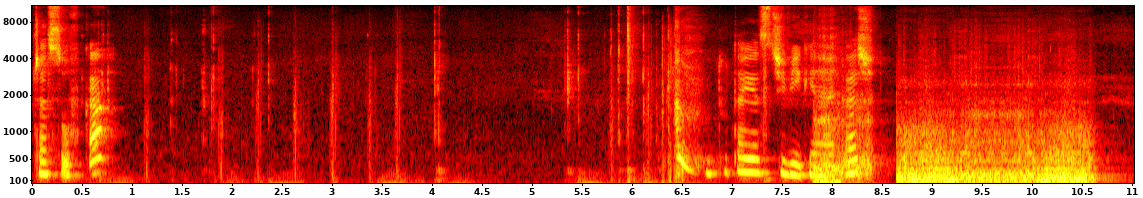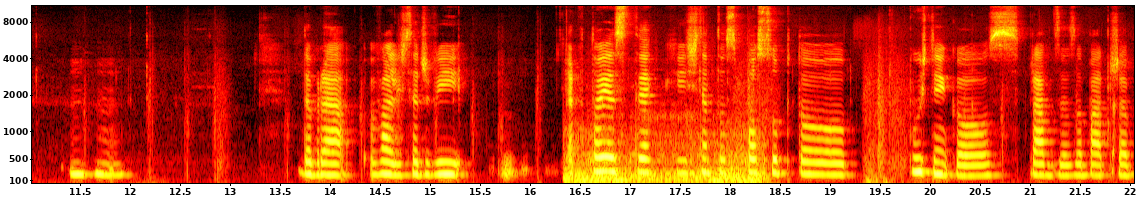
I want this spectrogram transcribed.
Czasówka? I tutaj jest dźwignia jakaś. Mhm. Dobra, walić te drzwi. Jak to jest jakiś na to sposób, to później go sprawdzę, zobaczę.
